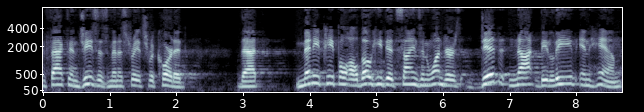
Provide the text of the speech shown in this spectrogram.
In fact, in Jesus' ministry, it's recorded that many people, although he did signs and wonders, did not believe in him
